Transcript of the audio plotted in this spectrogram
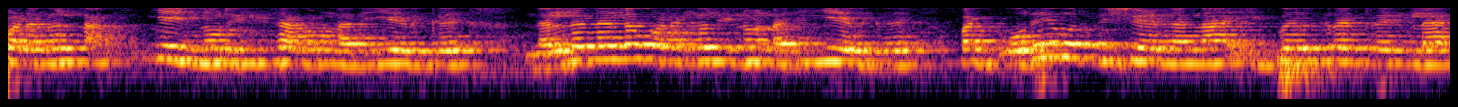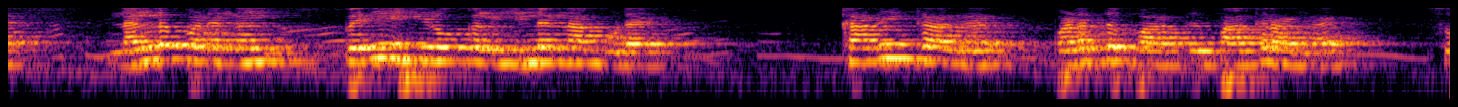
படங்கள் நிறைய இன்னும் ரிலீஸ் ஆகும் நிறைய இருக்கு. நல்ல நல்ல படங்கள் இன்னும் நிறைய இருக்கு. பட் ஒரே ஒரு விஷயம் என்னன்னா இப்போ இருக்கிற ட்ரெண்ட்ல நல்ல படங்கள் பெரிய ஹீரோக்கள் இல்லைன்னா கூட கதைக்காக படத்தை பார்த்து பார்க்குறாங்க. ஸோ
